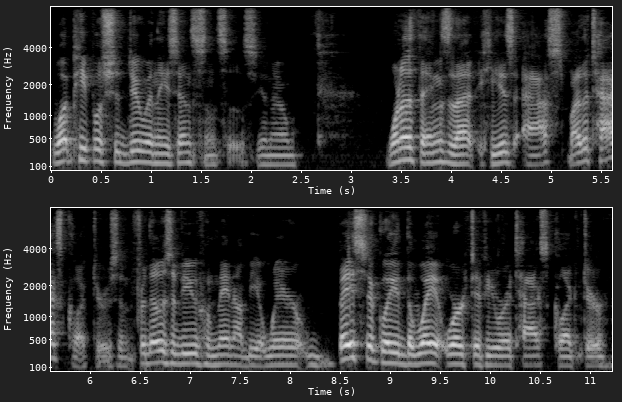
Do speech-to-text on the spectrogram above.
what people should do in these instances, you know one of the things that he is asked by the tax collectors, and for those of you who may not be aware, basically the way it worked if you were a tax collector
